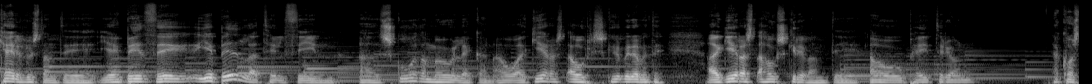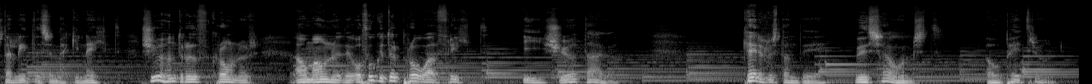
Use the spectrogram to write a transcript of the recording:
Kæri hlustandi, ég byrð þig, ég byrðla til þín að skoða möguleikan á að gerast áskrifandi, að gerast áskrifandi á Patreon. Það kostar lítið sem ekki neitt. 700 krónur á mánuði og þú getur prófað frítt í sjö daga. Kæri hlustandi, við sjáumst á Patreon.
